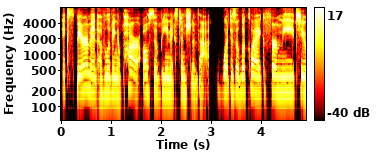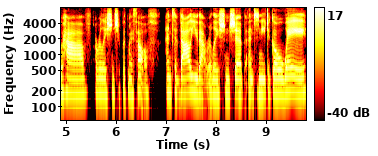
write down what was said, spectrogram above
experiment of living apart also be an extension of that? What does it look like for me to have a relationship with myself and to value that relationship and to need to go away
